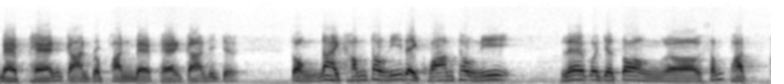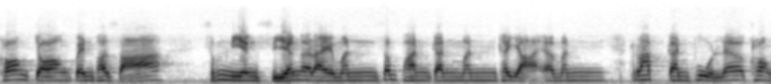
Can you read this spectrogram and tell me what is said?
แบบแผนการประพันธ์ แบบแผนการที่จะต้องได้คำเท่านี้ได้ความเท่านี้ แล้วก็จะต้องสัมผัสคล้องจองเป็นภาษาสำเนียงเสียงอะไรมันสัมพันธ์กันมันขยายมันรับกันพูดแล้วคล่อง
